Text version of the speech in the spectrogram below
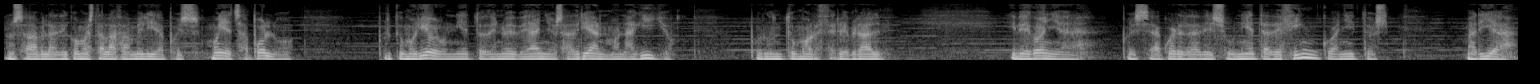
nos habla de cómo está la familia, pues muy hecha polvo, porque murió un nieto de nueve años, Adrián Monaguillo, por un tumor cerebral. Y Begoña, pues se acuerda de su nieta de cinco añitos, María,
